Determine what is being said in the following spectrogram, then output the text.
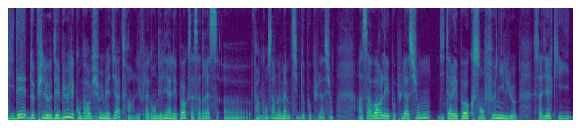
l'idée, depuis le début, les comparutions immédiates, enfin les flagrants délits à l'époque, ça s'adresse, euh, enfin concerne le même type de population, à savoir les populations dites à l'époque sans feu ni lieu, c'est-à-dire qui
